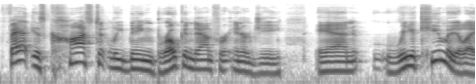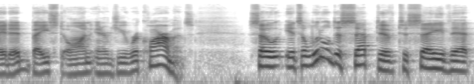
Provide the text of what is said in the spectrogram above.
fat is constantly being broken down for energy and reaccumulated based on energy requirements. So it's a little deceptive to say that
